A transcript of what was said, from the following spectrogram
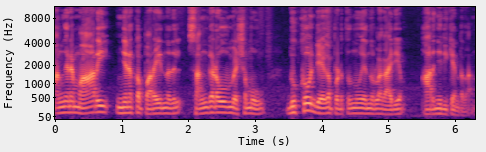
അങ്ങനെ മാറി ഇങ്ങനെയൊക്കെ പറയുന്നതിൽ സങ്കടവും വിഷമവും ദുഃഖവും രേഖപ്പെടുത്തുന്നു എന്നുള്ള കാര്യം അറിഞ്ഞിരിക്കേണ്ടതാണ്.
